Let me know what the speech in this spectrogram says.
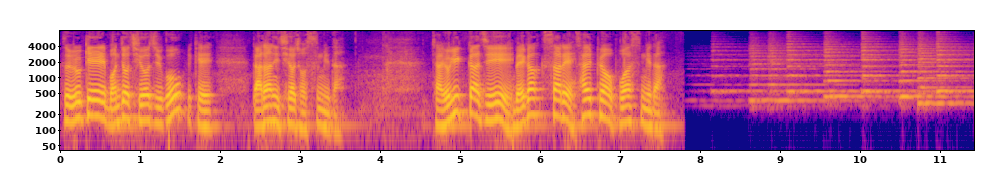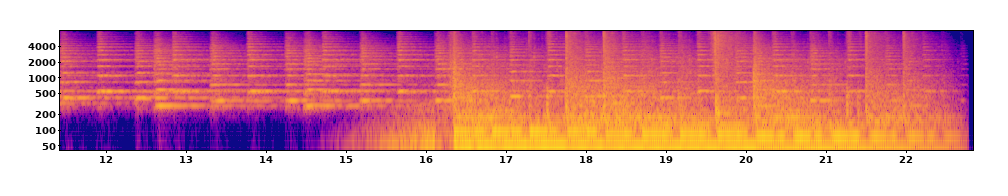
그래서 이렇게 먼저 지어지고 이렇게 나란히 지어졌습니다. 자, 여기까지 매각 사례 살펴보았습니다.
